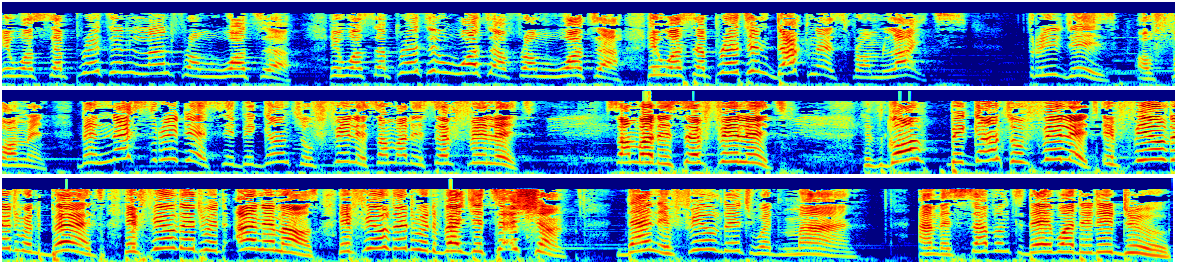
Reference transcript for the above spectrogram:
It was separating land from water. It was separating water from water. It was separating darkness from light. Three days of forming. The next three days, he began to feel it. Somebody say feel it. Somebody say feel it. God began to fill it. He filled it with birds. He filled it with animals. He filled it with vegetation. Then he filled it with man. And the seventh day, what did he do?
